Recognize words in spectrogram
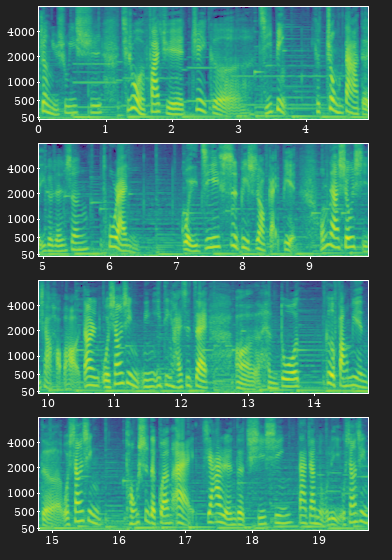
郑女士医师。其实我发觉这个疾病，一个重大的一个人生突然轨迹，势必是要改变。我们等下休息一下，好不好？当然，我相信您一定还是在呃很多各方面的，我相信同事的关爱、家人的齐心，大家努力，我相信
